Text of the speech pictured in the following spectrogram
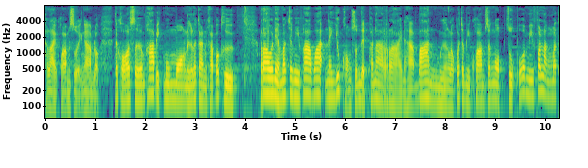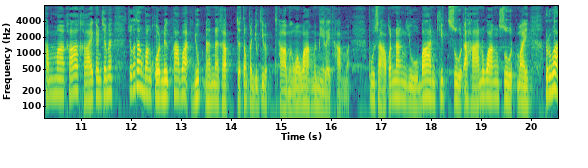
ทลายความสวยงามหรอก แต่ขอเสริมภาพอีกมุมมองหนึ่งแล้วกันครับ ก็คือ เราเนี่ยมักจะมีภาพว่าในยุคของสมเด็จพระนารายณ์นะฮะบ้านเมืองเราก็จะมีความสงบสุขเพราะว่ามีฝรั่งมาทำมาค้าขายกันใช่ไหมจนกระทั่งบางคนนึกภาพว่ายุคนั้นนะครับจะต้องเป็นยุคที่แบบชาวเมืองว่างๆไม่มีอะไรทำอะผู้สาวก็นั่งอยู่บ้านคิดสูตรอาหารวังสูตรใหม่ หรือว่า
